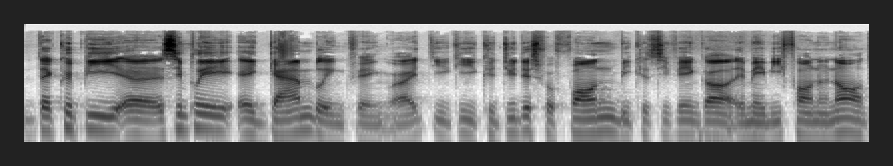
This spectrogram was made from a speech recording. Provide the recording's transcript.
there could be uh, simply a gambling thing, right? You, you could do this for fun because you think oh, it may be fun or not.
